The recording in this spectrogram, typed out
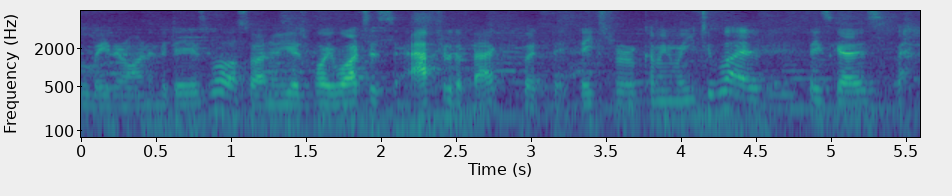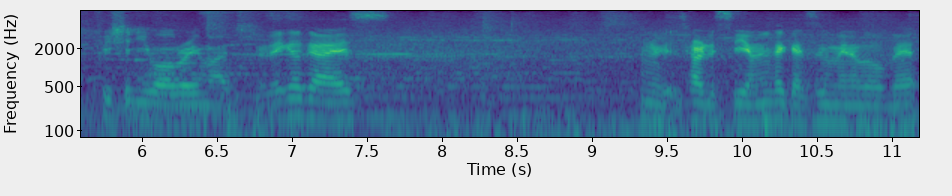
later on in the day as well. So I know you guys probably watch this after the fact, but thanks for coming to my YouTube live. Thanks, guys. Appreciate you all very much. There they go, guys. It's hard to see. I'm gonna take a zoom in a little bit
